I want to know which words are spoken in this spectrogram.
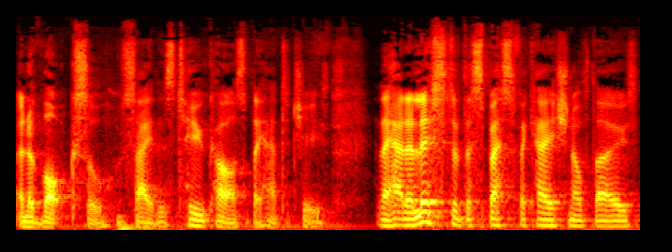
and a Vauxhall, say there's two cars that they had to choose. And they had a list of the specification of those,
